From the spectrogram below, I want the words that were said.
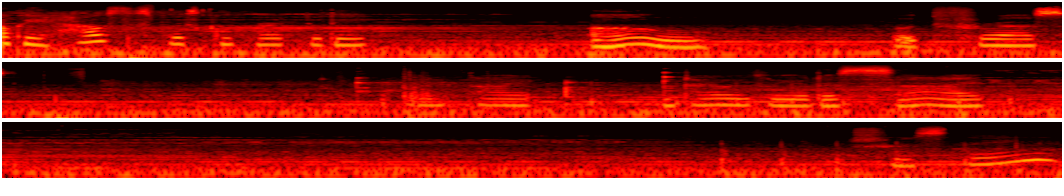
Okay, how's this place compared to the... Oh. It threw us entire, entirely to the other side. Interesting.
